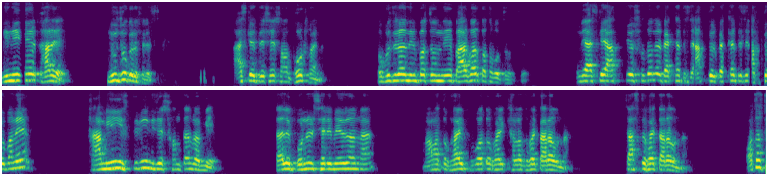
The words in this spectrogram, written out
ঋণের হারে নুজু করে ফেলেছে। আজকে দেশে ভোট হয় না। উপজেলা নির্বাচন নিয়ে বারবার কথা বলতে হচ্ছে। উনি আজকে আত্মীয় স্বজনের ব্যাখ্যা দিচ্ছে আত্মীয় ব্যাখ্যা দিচ্ছে আত্মীয় মানে স্বামী, স্ত্রী, নিজের সন্তান বা মেয়ে। তাহলে বোনের ছেলে মেয়েরা না, মামাতো ভাই, ফুফাতো ভাই, খালাতো ভাই তারাও না চাস্তো ভাই তারাও না। অথচ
